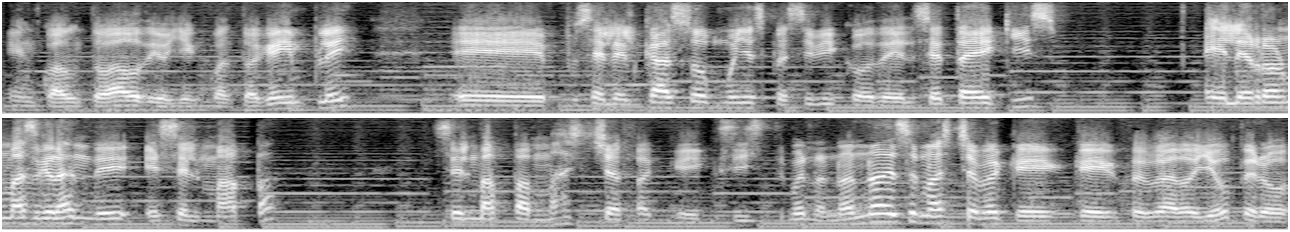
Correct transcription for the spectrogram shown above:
en cuanto a audio y en cuanto a gameplay, eh, pues en el caso muy específico del ZX, el error más grande es el mapa. Es el mapa más chafa que existe. Bueno, no, no es el más chafa que, he jugado yo, pero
